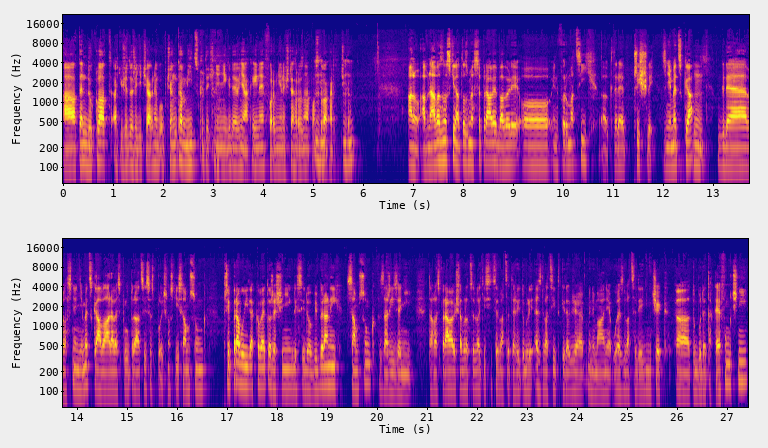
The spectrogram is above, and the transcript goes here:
A ten doklad, ať už je to řidičák nebo občanka, mít skutečně někde v nějaké jiné formě než ta hrozná plastová mm-hmm. kartička. Mm-hmm. Ano, a v návaznosti na to jsme se právě bavili o informacích, eh, které přišly z Německa, mm. kde vlastně německá vláda ve spolupráci se společností Samsung připravují takovéto řešení, kdy si do vybraných Samsung zařízení, tahle zpráva vyšla v roce 2020, tehdy to byly S20, takže minimálně u S21 eh, to bude také funkční,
